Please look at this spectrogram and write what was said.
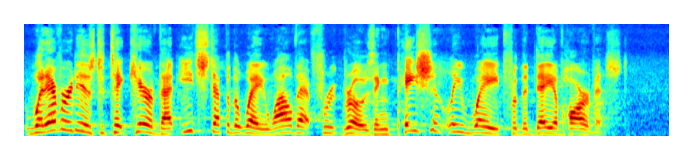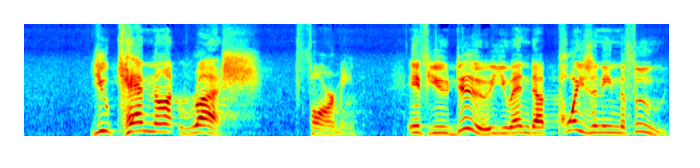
whatever it is to take care of that each step of the way while that fruit grows, and patiently wait for the day of harvest. You cannot rush farming. If you do, you end up poisoning the food.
